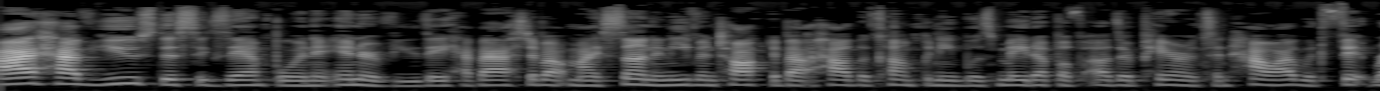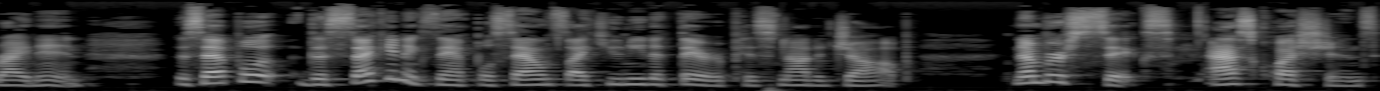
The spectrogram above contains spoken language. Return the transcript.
I have used this example in an interview. They have asked about my son and even talked about how the company was made up of other parents and how I would fit right in. The, the second example sounds like you need a therapist, not a job. Number six, ask questions.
